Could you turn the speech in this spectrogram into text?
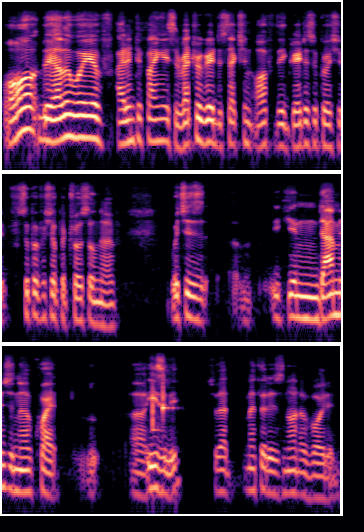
Or the other way of identifying is a retrograde dissection of the greater superficial, petrosal nerve, which is, uh, you can damage the nerve quite uh, easily. So that method is not avoided.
